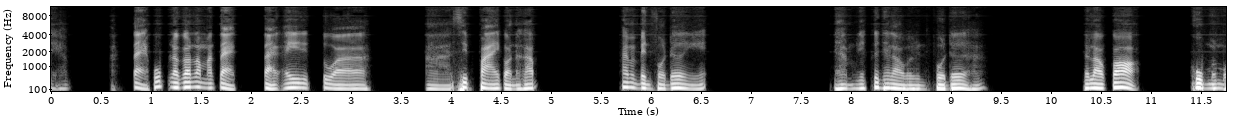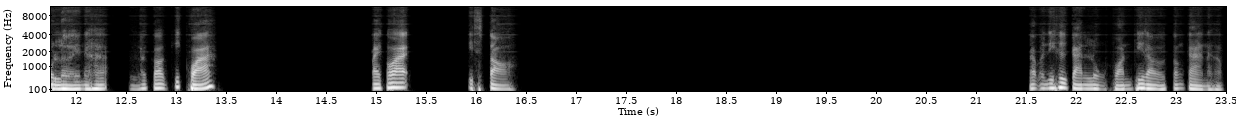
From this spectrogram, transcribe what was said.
นี่ครับแตกปุ๊บแล้วก็เรามาแตกแตกไอ้ตัวอ่าซิปไฟล์ก่อนนะครับ ให้มันเป็นโฟลเดอร์อย่างนี้นะครับมันจะขึ้นให้เราเป็นโฟลเดอร์ฮะแล้วเราก็คุมมันหมดเลยนะฮะแล้วก็คลิกขวา ไปก็ว่า install ครับอันนี้คือการลงฟอนต์ที่เราต้องการนะครับ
